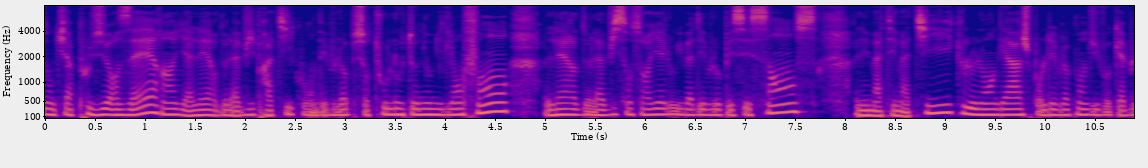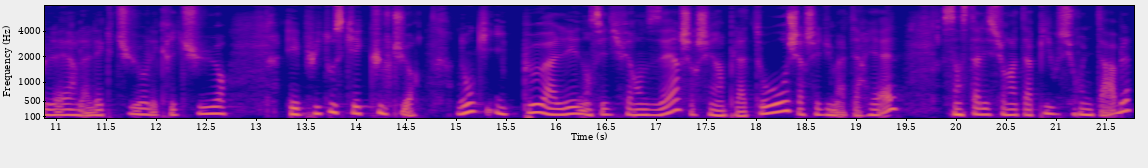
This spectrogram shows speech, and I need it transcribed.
Donc il y a plusieurs aires. Hein. Il y a l'ère de la vie pratique où on développe surtout l'autonomie de l'enfant, l'ère de la vie sensorielle où il va développer ses sens, les mathématiques, le langage pour le développement du vocabulaire, la lecture, l'écriture, et puis tout ce qui est culture. Donc il peut aller dans ces différentes aires, chercher un plateau, chercher du matériel, s'installer s'installer sur un tapis ou sur une table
